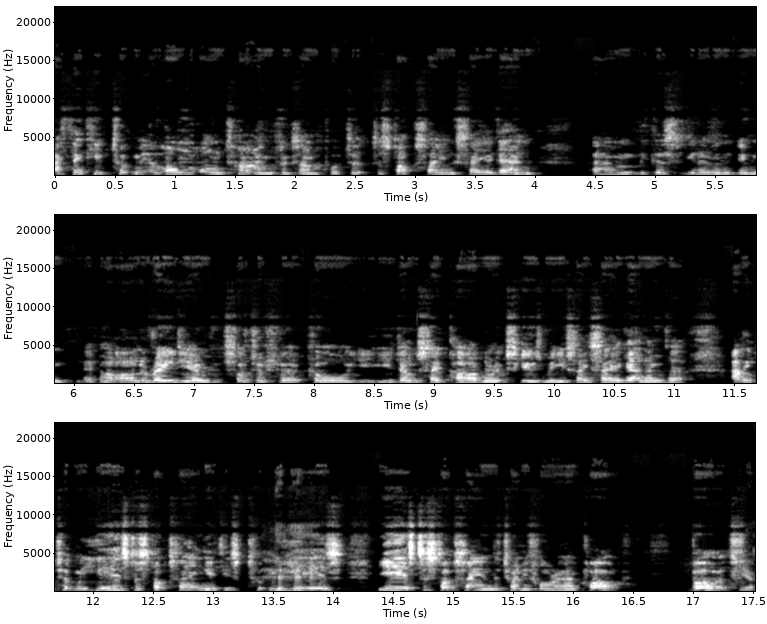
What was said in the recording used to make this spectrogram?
I think it took me a long, long time, for example, to, to stop saying "say again." um, because you know in, in, on a radio sort of uh, call you, you, don't say pardon or excuse me you say say again over and it took me years to stop saying it it took me years years to stop saying the 24 hour clock but yeah.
